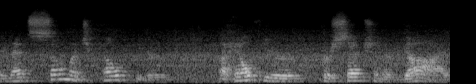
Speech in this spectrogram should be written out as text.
and that's so much healthier, a healthier perception of God,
